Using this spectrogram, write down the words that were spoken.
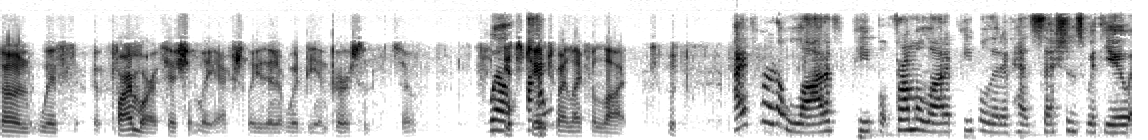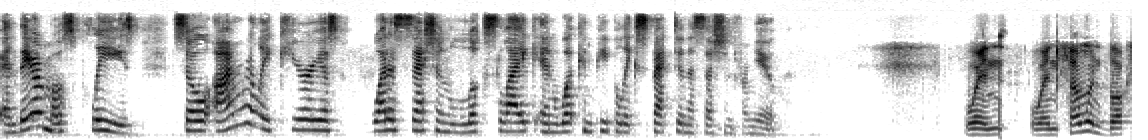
phone with far more efficiently actually than it would be in person. So well, it's changed I, my life a lot. I've heard a lot of people from a lot of people that have had sessions with you, and they are most pleased. So I'm really curious what a session looks like and what can people expect in a session from you. When when someone books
